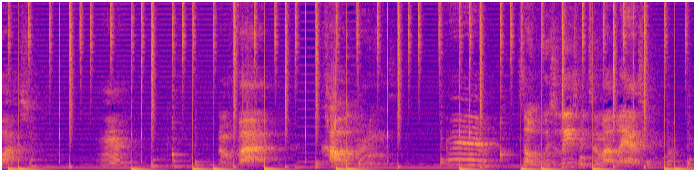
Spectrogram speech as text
Squash. Eh. Number five, collard greens. Eh. So, which leads me to my last point.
